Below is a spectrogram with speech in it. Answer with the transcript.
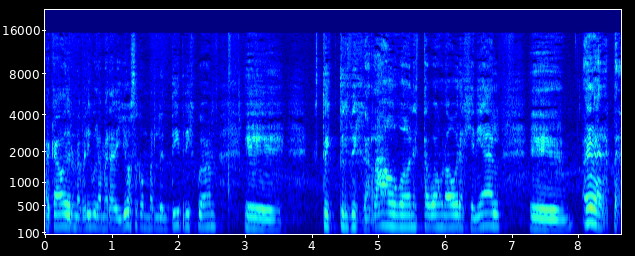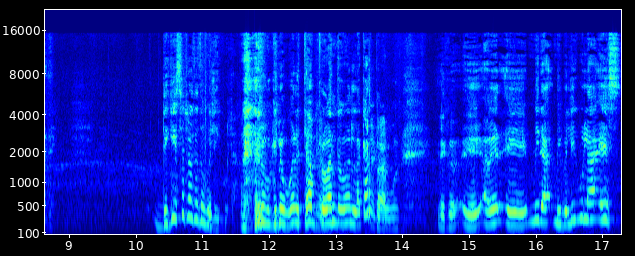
acabo de ver una película maravillosa con Marlene Dietrich, weón, estoy, estoy desgarrado, weón, esta weón es una obra genial. Eh, a ver, a ver, espérate. ¿De qué se trata tu película? Porque los weones estaban probando weón, la carta. Sí, claro. dijo, eh, a ver, eh, mira, mi película es...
